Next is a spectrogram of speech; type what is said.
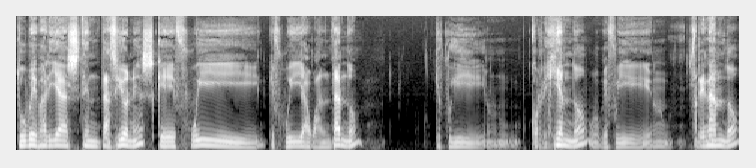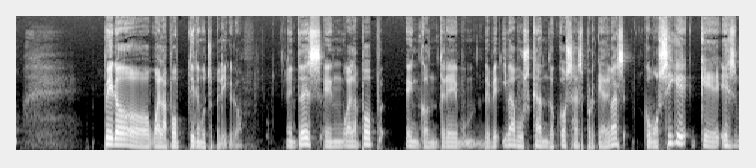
tuve varias tentaciones que fui que fui aguantando, que fui corrigiendo, que fui frenando pero Wallapop tiene mucho peligro. Entonces, en Wallapop encontré, iba buscando cosas, porque además, como sigue que es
